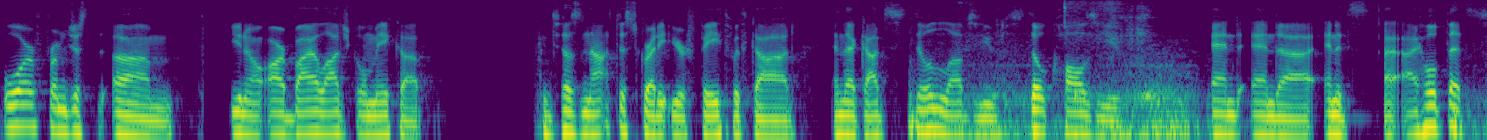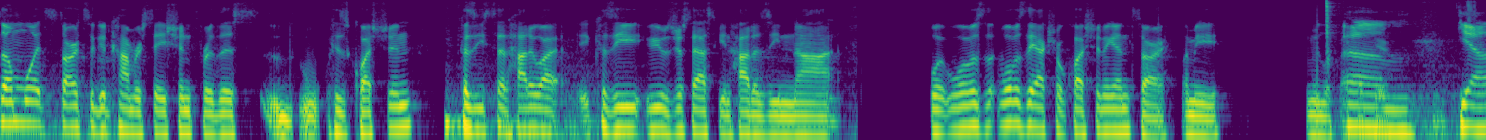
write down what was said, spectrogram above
or from just um, you know our biological makeup, does not discredit your faith with God, and that God still loves you, still calls you, and and uh, and it's. I hope that somewhat starts a good conversation for this his question because he said, "How do I?" Because he he was just asking, "How does he not?" What, what was the, what was the actual question again? Sorry, let me let me look back up here. Um, yeah.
